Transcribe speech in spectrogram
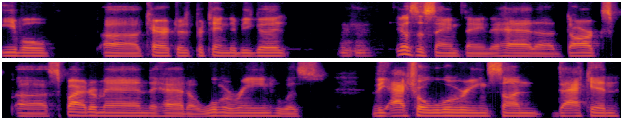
evil uh characters pretend to be good. hmm It was the same thing. They had a dark uh, Spider Man. They had a Wolverine who was the actual Wolverine son, Daken.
